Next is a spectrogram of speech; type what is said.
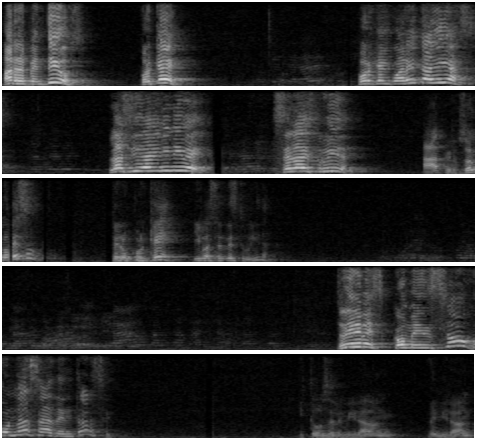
Arrepentidos. ¿Por qué? Porque en 40 días la ciudad de Nínive será destruida. Ah, pero solo eso. ¿Pero por qué iba a ser destruida? Entonces, ves, comenzó Jonás a adentrarse. Y todos se le miraban, le miraban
